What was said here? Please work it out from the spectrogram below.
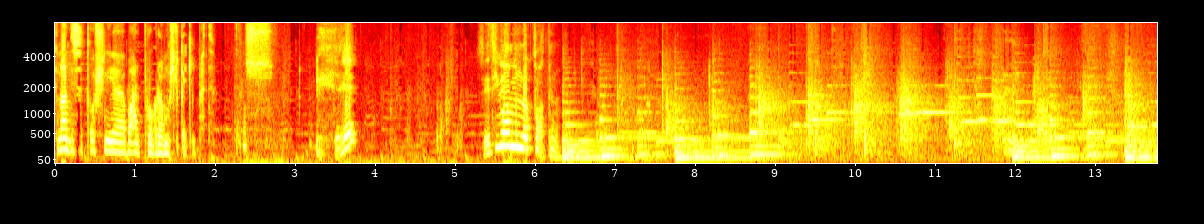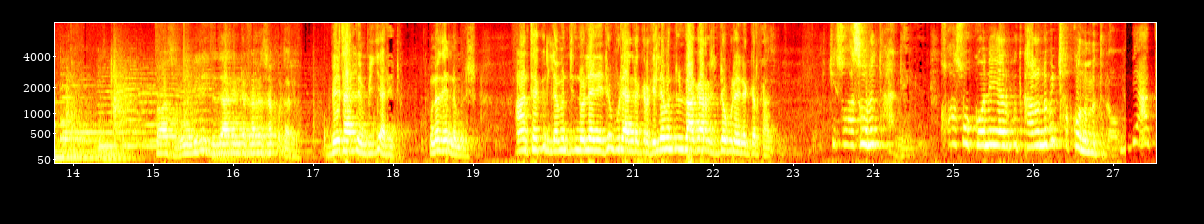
ትናንት የሰጠውሽን የበዓል ፕሮግራሞች ልቀቂበት። ሴትዮዋ ምን ነክቷት ነው? ተዋሰው እንግዲህ ዛሬ እንደፈረሰ ቁጠር። ቤት አለን ብዬ አልሄድም። እውነቴን ነው የምልሽ። አንተ ግን ለምንድን ነው ለእኔ ደውለህ ያልነገርከኝ? ለምንድን ነው ለአጋርሽ ደውለህ የነገርካት? እቺ ሰዋሰው ነች አንዴ ሰዋሰው እኮ እኔ ያልኩት ካልሆነ ብቻ እኮ ነው የምትለው። አንተ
